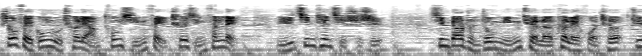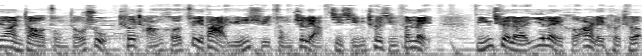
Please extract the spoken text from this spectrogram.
收费公路车辆通行费车型分类，于今天起实施。新标准中明确了各类货车均按照总轴数、车长和最大允许总质量进行车型分类，明确了一类和二类客车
